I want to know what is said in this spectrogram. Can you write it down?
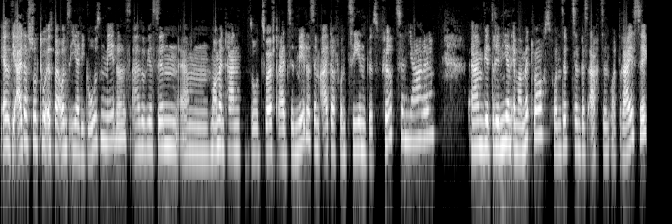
Ja, also die Altersstruktur ist bei uns eher die großen Mädels. Also wir sind ähm, momentan so 12, 13 Mädels im Alter von 10 bis 14 Jahre. Ähm, wir trainieren immer mittwochs von 17 bis 18.30 Uhr.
